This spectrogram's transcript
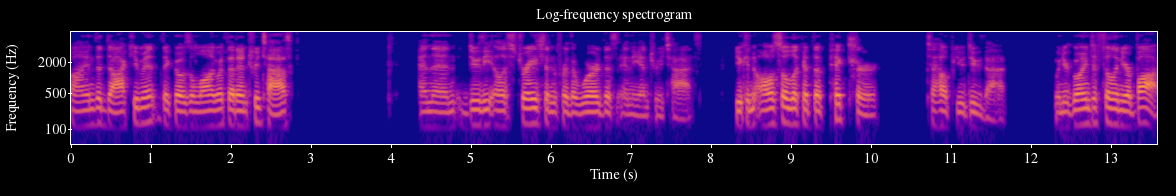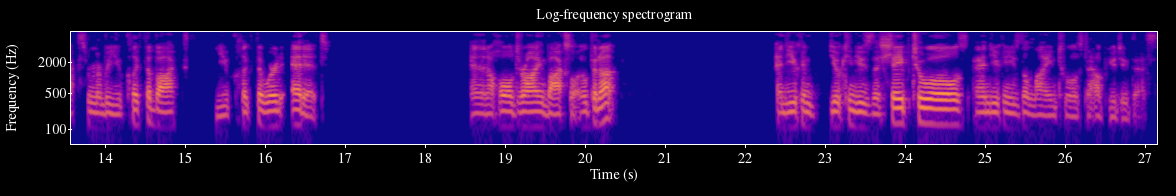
find the document that goes along with that entry task, and then do the illustration for the word that's in the entry task. You can also look at the picture to help you do that. When you're going to fill in your box, remember you click the box, you click the word edit, and then a whole drawing box will open up and you can you can use the shape tools and you can use the line tools to help you do this.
